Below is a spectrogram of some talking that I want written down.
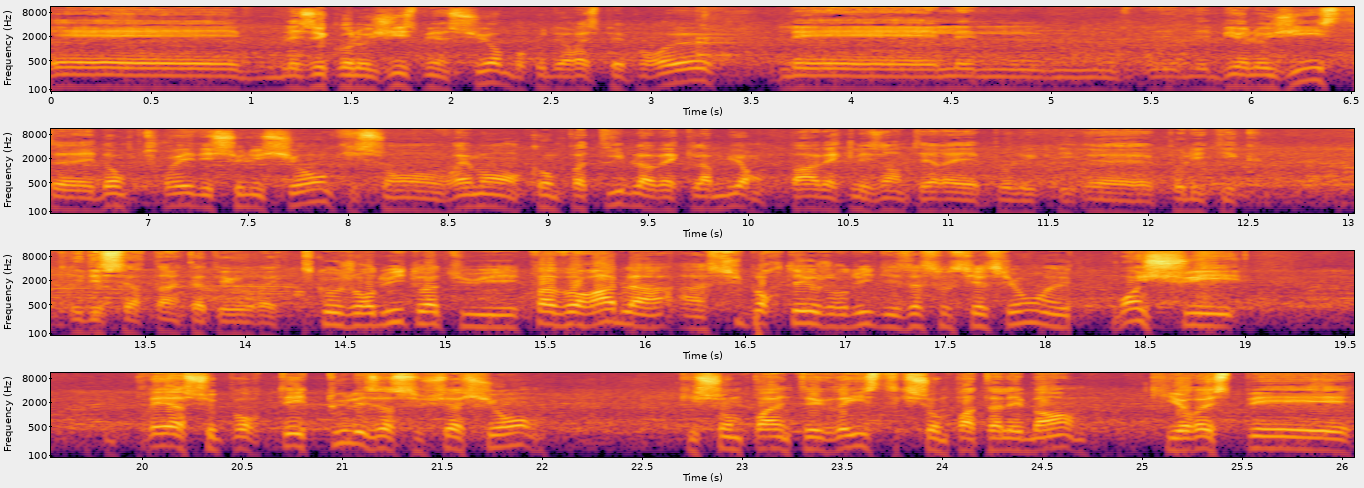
Et les écologistes, bien sûr, beaucoup de respect pour eux, les, les, biologistes, et donc trouver des solutions qui sont vraiment compatibles avec l'ambiance, pas avec les intérêts euh, politiques et de certaines catégories. Est-ce qu'aujourd'hui, toi, tu es favorable à, supporter aujourd'hui des associations Moi, je suis prêt à supporter toutes les associations qui ne sont pas intégristes, qui ne sont pas talibans, qui respectent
